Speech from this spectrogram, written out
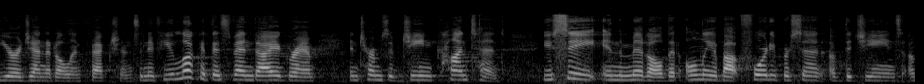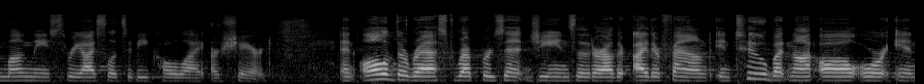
urogenital infections. And if you look at this Venn diagram in terms of gene content, you see in the middle that only about 40% of the genes among these three isolates of E. coli are shared. And all of the rest represent genes that are either, found in two but not all, or in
